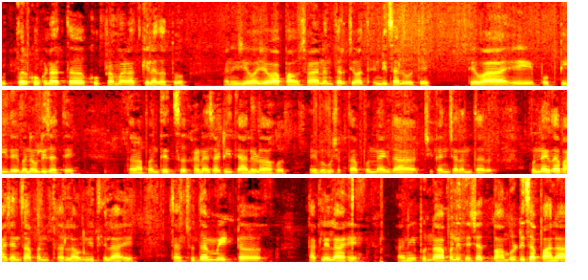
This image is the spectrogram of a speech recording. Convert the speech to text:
उत्तर कोकणात खूप प्रमाणात केला जातो. आणि जेव्हा जेव्हा पावसाळ्यानंतर जेव्हा थंडी चालू होते तेव्हा हे पोपटी इथे बनवली जाते. तर आपण तेच खाण्यासाठी इथे आलेलो आहोत. हे बघू शकता पुन्हा एकदा चिकनच्या नंतर पुन्हा एकदा भाज्यांचा आपण थर लावून घेतलेला आहे. त्यातसुद्धा मीठ टाकलेलं आहे. आणि पुन्हा आपण त्याच्यात भांबुर्डीचा पाला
